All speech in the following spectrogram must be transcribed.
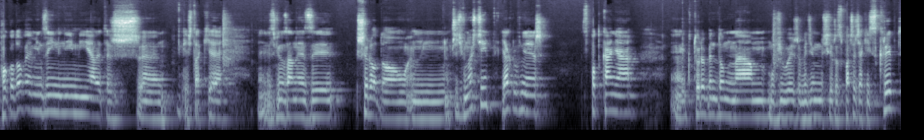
pogodowe między innymi, ale też e, jakieś takie e, związane z przyrodą mm, przeciwności, jak również spotkania, e, które będą nam mówiły, że będziemy musieli rozpatrzeć jakiś skrypt.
